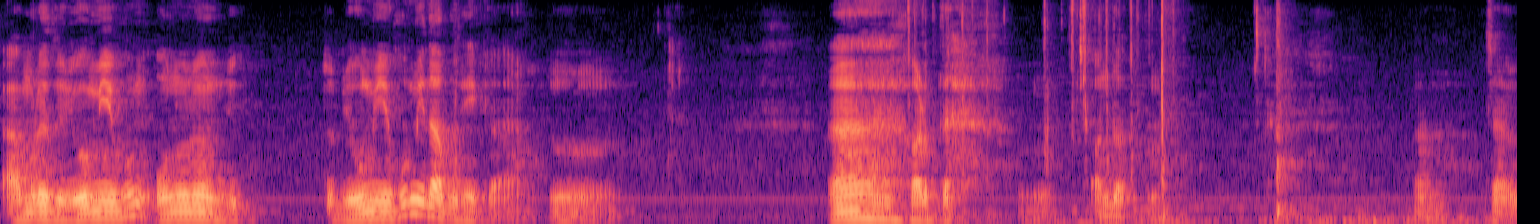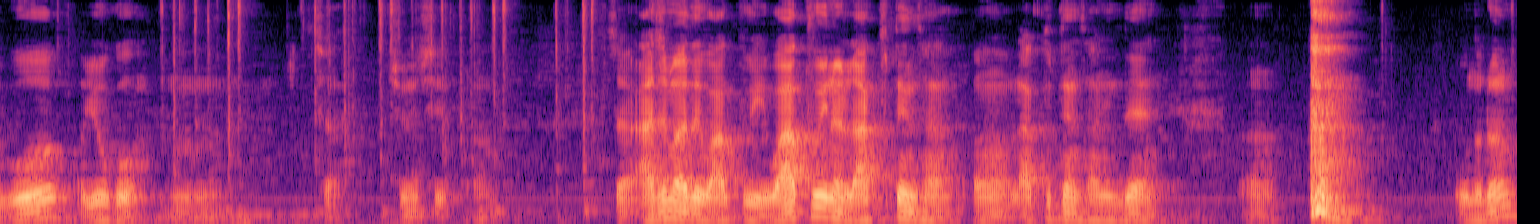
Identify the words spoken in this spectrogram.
아무래도 요미 홈, 오늘은 요- 좀 요미 홈이다 보니까, 음, 아, 어렵다. 음, 언더. 음. 어, 자, 그리고 요거, 음, 자, 준씨. 어. 자, 아즈마드 와쿠이. 와쿠이는 라쿠텐산, 어, 라쿠텐산인데, 어, 오늘은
